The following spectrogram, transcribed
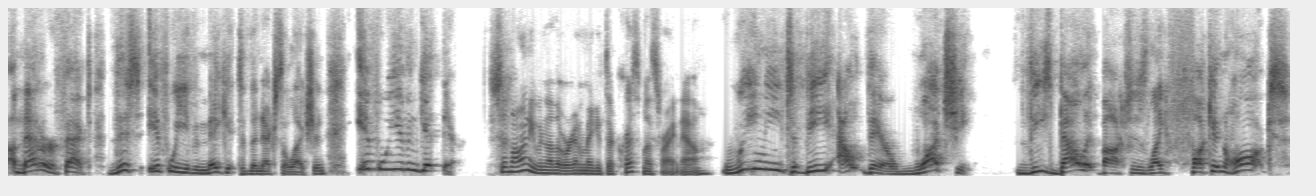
A matter of fact, this, if we even make it to the next election, if we even get there, So I don't even know that we're going to make it to Christmas right now. we need to be out there watching these ballot boxes like fucking hawks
